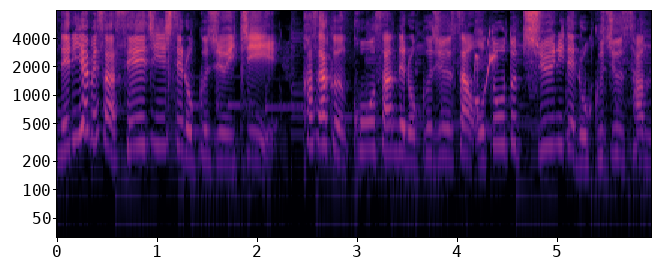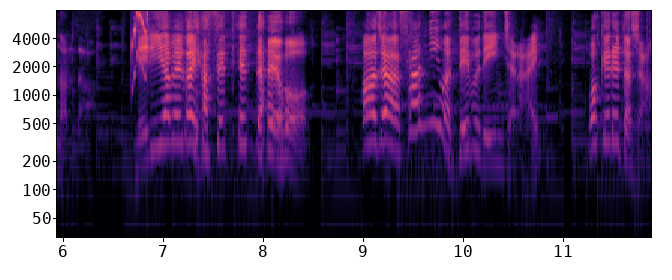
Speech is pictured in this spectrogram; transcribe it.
練りやめさ、成人して61。笠くん高3で63。弟中2で63なんだ。練りやめが痩せてんだよ。まあ、じゃあ、3人はデブでいいんじゃない？分けれたじゃん。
